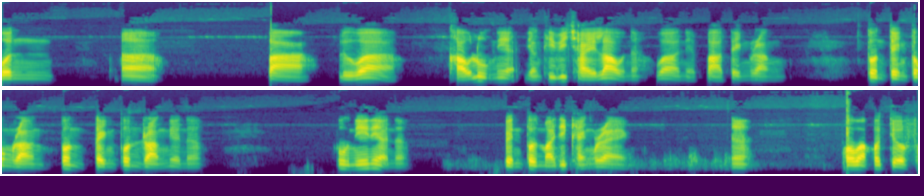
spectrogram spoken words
บนป่าหรือว่าเขาลูกเนี่ยอย่างที่วิชัยเล่านะว่าเนี่ยป่าเต็งรัง ต้นเต็งต้นรัง ต้นเต็งต้นรังเนี่ยนะ พวกนี้เนี่ยนะ เป็นต้นไม้ที่แข็งแรงนะเพราะว่าเขาเจอไฟ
